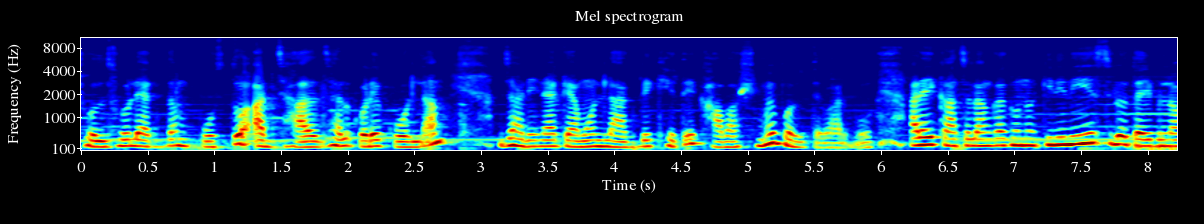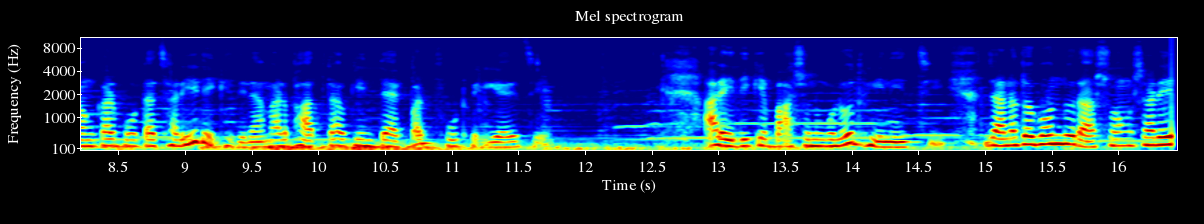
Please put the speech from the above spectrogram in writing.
ঝোল ঝোল একদম পোস্ত আর ঝাল ঝাল করে করলাম। জানি না কেমন লাগবে খেতে, খাবার সময় বলতে পারব। আর এই কাঁচা লঙ্কাগুলো কিনে নিয়ে এসেছিল, তাই লঙ্কার বোটা ছাড়িয়ে রেখে দিলাম। আর ভাতটাও কিন্তু একবার ফুট হয়ে গেছে। আর এদিকে বাসনগুলোও ধুয়ে নিচ্ছি। জানো তো বন্ধুরা, সংসারে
